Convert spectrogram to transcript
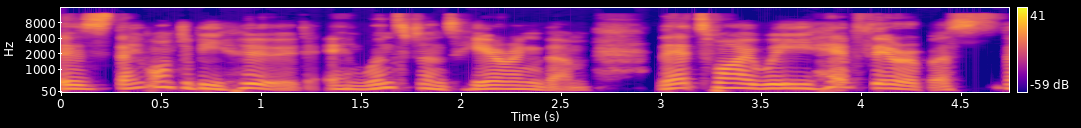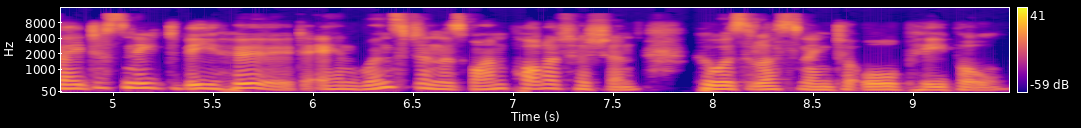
is they want to be heard. And Winston's hearing them. That's why we have therapists. They just need to be heard. And Winston is one politician who is listening to all people.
